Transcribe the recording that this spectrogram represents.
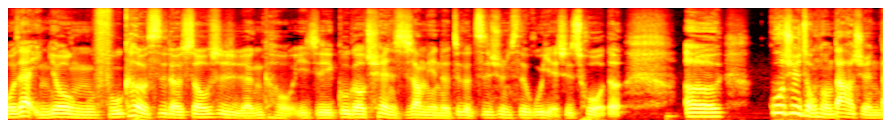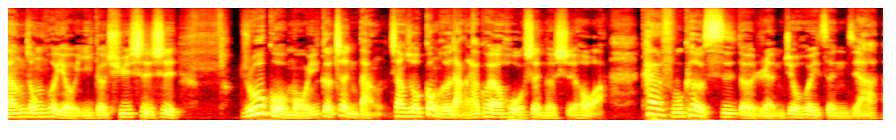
我在引用福克斯的收视人口以及 Google Trends 上面的这个资讯，似乎也是错的。呃，过去总统大选当中会有一个趋势是，如果某一个政党，像说共和党，它快要获胜的时候啊，看福克斯的人就会增加。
